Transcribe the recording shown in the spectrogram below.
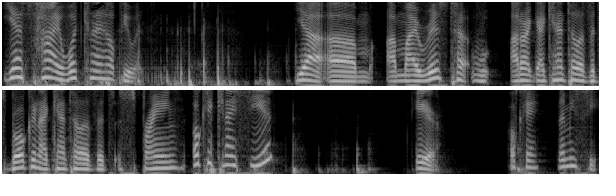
Yes, hi. What can I help you with? Yeah, um, uh, my wrist. Ha- I don't. I can't tell if it's broken. I can't tell if it's a sprain. Okay, can I see it? Here. Okay, let me see.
